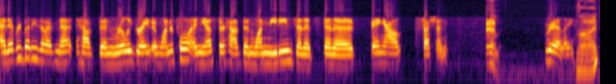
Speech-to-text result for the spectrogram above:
And everybody that I've met have been really great and wonderful. And yes, there have been one meetings, and it's been a bang out session. Really? Really. All right.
